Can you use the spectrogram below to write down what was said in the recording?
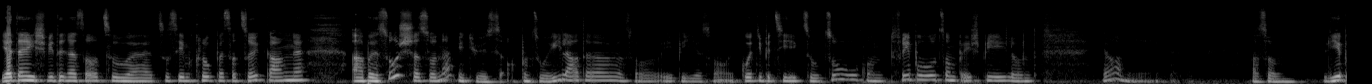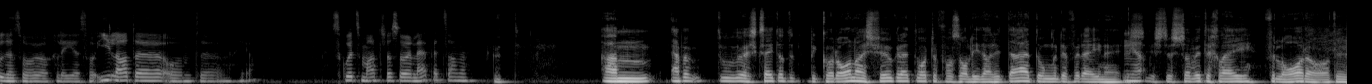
Jeder ist wieder so zu, äh, zu seinem Club so zurückgegangen. Aber sonst, also, ne, wir uns ab und zu einladen. Also, ich bin so eine gute Beziehung zu Zug und Fribourg zum Beispiel. Und ja, also lieber so ein bisschen so einladen und äh, ja, ein gutes Match so erleben zusammen. Gut. Ähm, eben, du hast gesagt, oder, bei Corona ist viel geredet worden von Solidarität unter den Vereinen. Ist, ja. ist das schon wieder ein bisschen verloren, oder?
